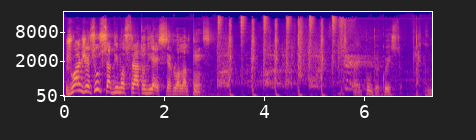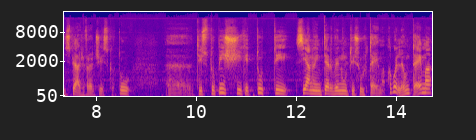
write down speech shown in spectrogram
Juan Jesus ha dimostrato di esserlo all'altezza Eh, il punto è questo Ecco, mi dispiace Francesco tu eh, ti stupisci che tutti siano intervenuti sul tema ma quello è un tema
